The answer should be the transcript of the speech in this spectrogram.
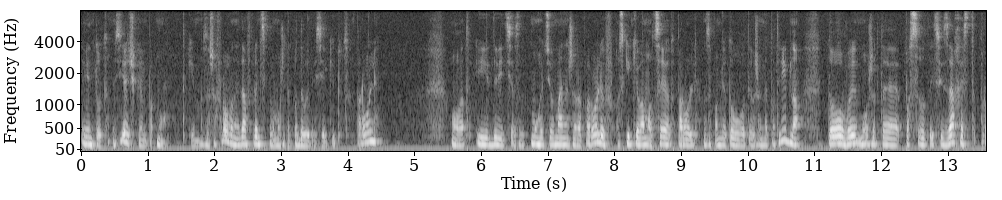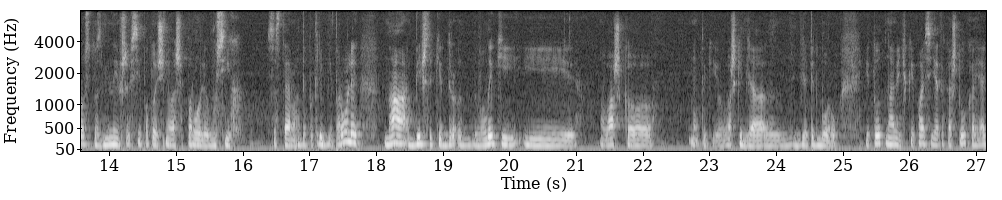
Він тут зірочкою, ну, таким зашифрований. Да, в принципі, ви можете подивитися, який тут пароль. От, і дивіться, за допомогою цього менеджера паролів, оскільки вам оцей от пароль запам'ятовувати вже не потрібно, то ви можете посилити свій захист, просто змінивши всі поточні ваші паролі в усіх системах, де потрібні паролі, на більш такі великі і важко. Ну, такі важкі для, для підбору. І тут навіть в Кіпасі є така штука, як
